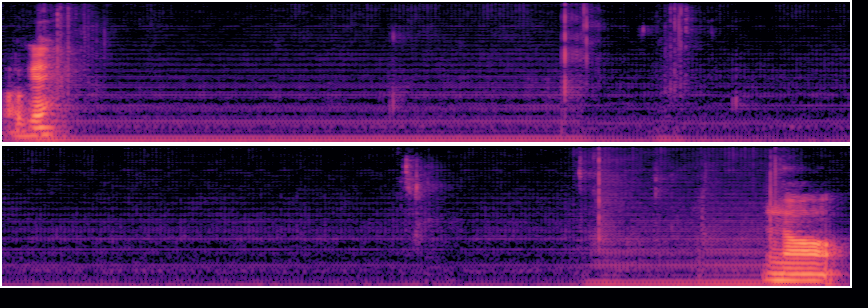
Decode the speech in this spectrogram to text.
Okay? Now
